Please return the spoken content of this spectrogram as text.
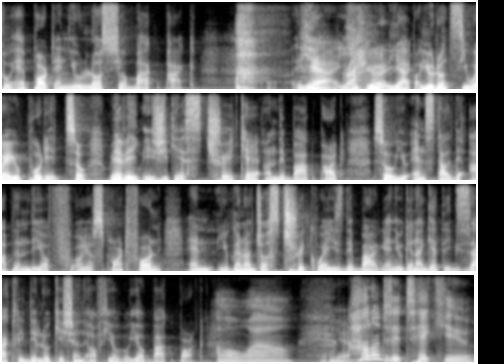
to airport and you lost your backpack. Yeah, Right. you go, yeah, but you don't see where you put it. So we have a, a GPS tracker on the backpack. So you install the app on the, your on your smartphone, and you're gonna just track where is the bag, and you're gonna get exactly the location of your your backpack. oh wow. Yeah. How long did it take you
